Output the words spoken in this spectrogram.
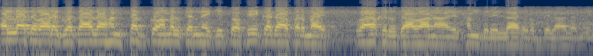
اللہ تبارک و تعالی ہم سب کو عمل کرنے کی توفیق ادا فرمائے۔ واخر دعوانا الحمد للہ رب العالمین۔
